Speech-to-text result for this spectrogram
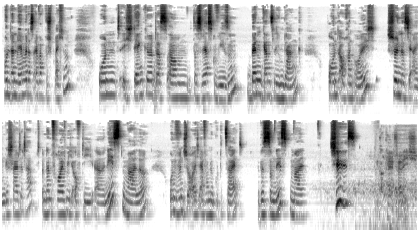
Und dann werden wir das einfach besprechen. Und ich denke, dass, ähm, das wäre es gewesen. Ben, ganz lieben Dank. Und auch an euch. Schön, dass ihr eingeschaltet habt. Und dann freue ich mich auf die äh, nächsten Male und wünsche euch einfach eine gute Zeit. Bis zum nächsten Mal. Tschüss. Okay, fertig.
